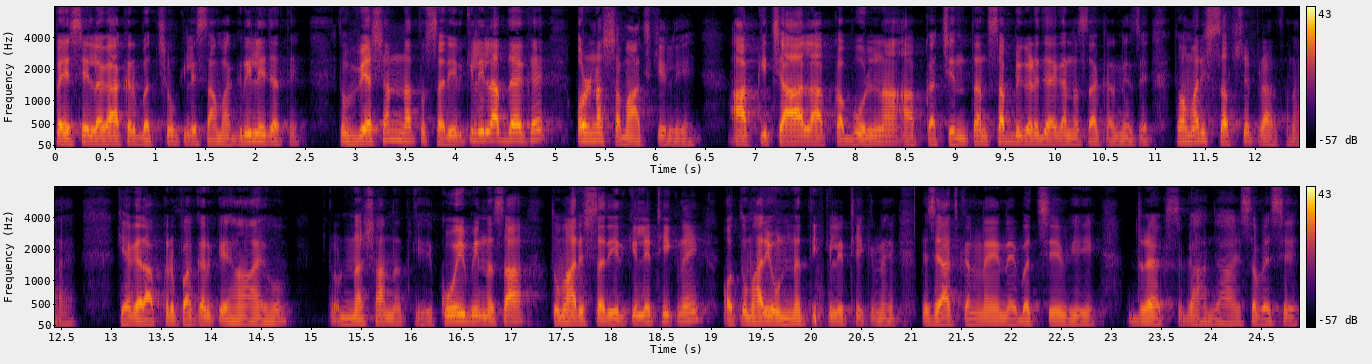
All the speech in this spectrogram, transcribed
पैसे लगाकर बच्चों के लिए सामग्री ले जाते तो व्यसन ना तो शरीर के लिए लाभदायक है और ना समाज के लिए। आपकी चाल, आपका बोलना, आपका चिंतन सब बिगड़ जाएगा नशा करने से। तो हमारी सबसे प्रार्थना है कि अगर आप कृपा करके यहाँ आए हो तो नशा न कीजिए। कोई भी नशा तुम्हारे शरीर के लिए ठीक नहीं और तुम्हारी उन्नति के लिए ठीक नहीं। जैसे आजकल नए नए बच्चे भी, ड्रग्स, गांजा ये सब ऐसे,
